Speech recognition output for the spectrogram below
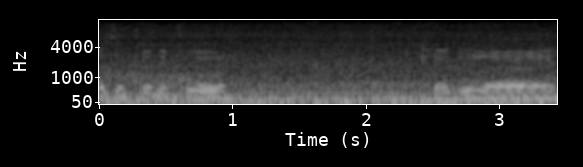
Two thousand twenty four Cadillac.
